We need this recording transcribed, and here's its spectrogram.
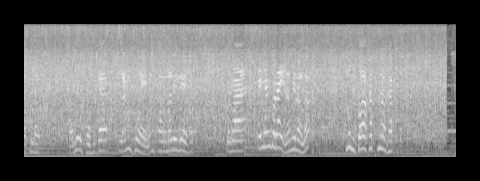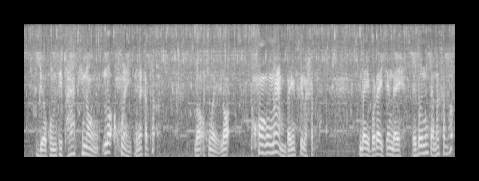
ครับพี่น้องตอนนี้ผมก็น้ำห่วยน้ำคลองมาเรื่อยๆครับแต่ว่าก็ยังบ่ได้เนาะพี่น้องเนาะรุ่นต่อครับพี่น้องครับ เดี๋ยวผมที่พาพี่น้องเลาะห่วยไปนะครับเนาะเลาะห่วยเลาะ ห้องน้ำไปสิล่ะครับ ได้บ่ได้เชียงใดไปเบิ่งน้ำกันนะครับเนาะ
